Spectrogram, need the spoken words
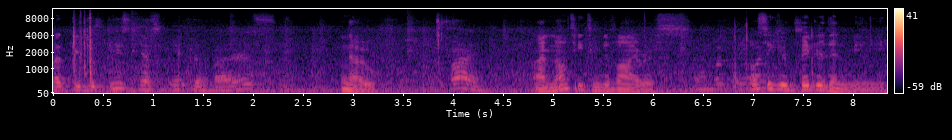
But could you please just eat the virus? No, Why? I'm not eating the virus. Also, you're bigger than me.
